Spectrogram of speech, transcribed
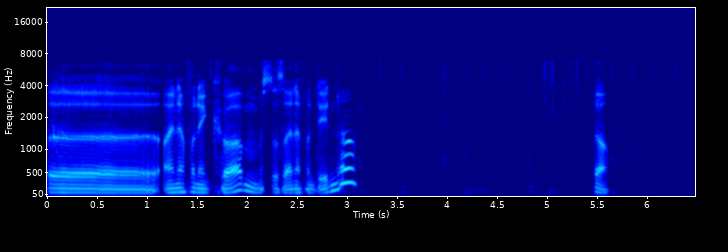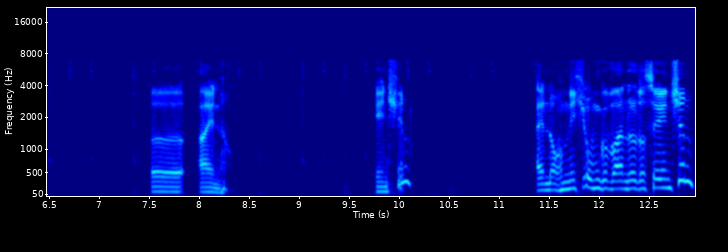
Äh, einer von den Körben. Ist das einer von denen da? Ja. Äh, ein Hähnchen? Ein noch nicht umgewandeltes Hähnchen?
